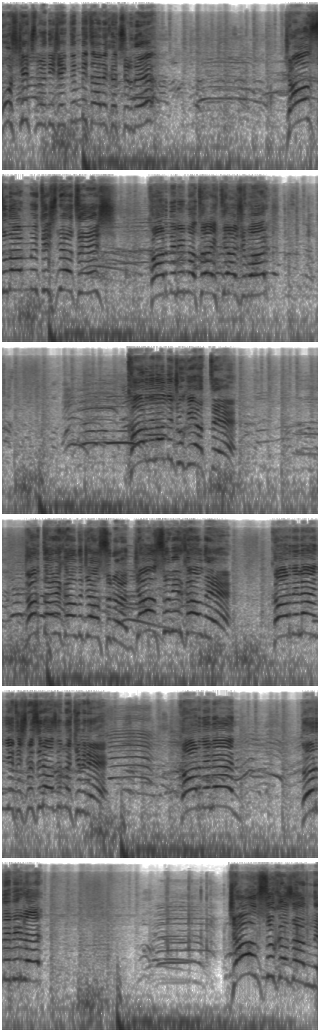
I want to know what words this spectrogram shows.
boş geçmiyor diyecektim. Bir tane kaçırdı. Cansu'dan müthiş bir atış. Kardelen'in hata ihtiyacı var. Kardelen de çok iyi attı. Dört tane kaldı Cansu'nun. Cansu bir kaldı. Kardelen yetişmesi lazım rakibine. Kardelen. Dörde birler. Cansu kazandı.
